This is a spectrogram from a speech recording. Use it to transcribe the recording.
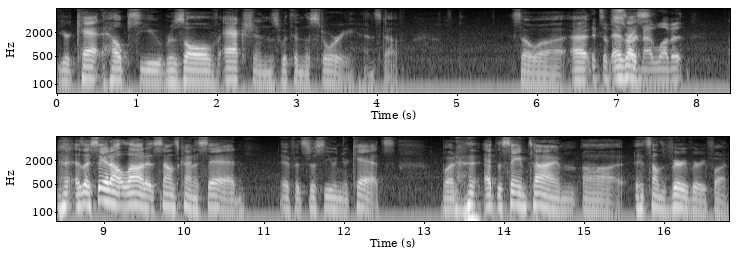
your cat helps you resolve actions within the story and stuff. So uh, It's as I absurd and I love it. as I say it out loud, it sounds kind of sad if it's just you and your cats. But at the same time, uh, it sounds very, very fun.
